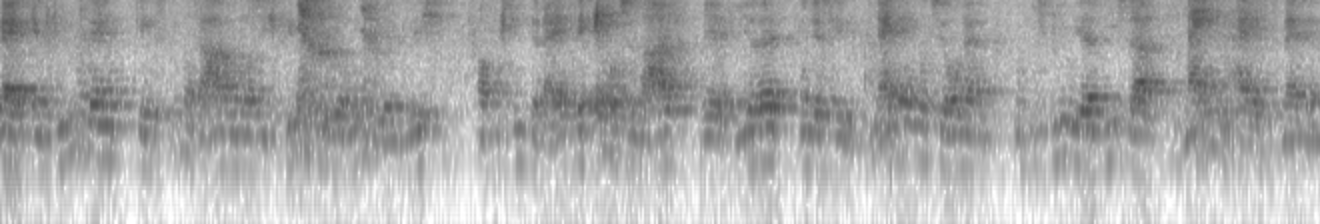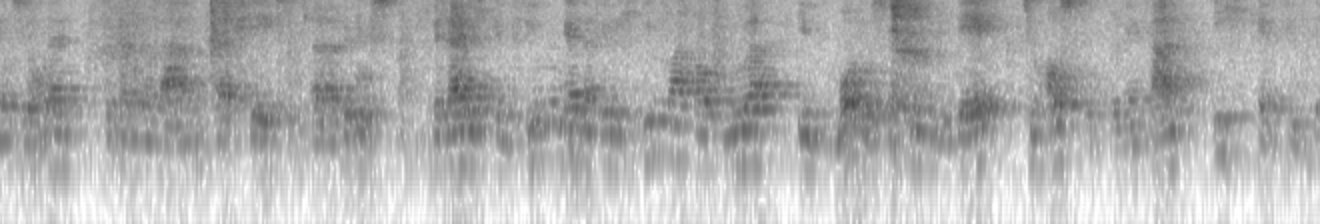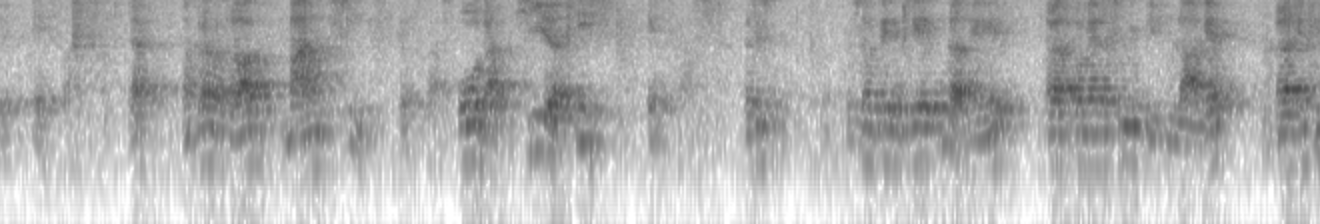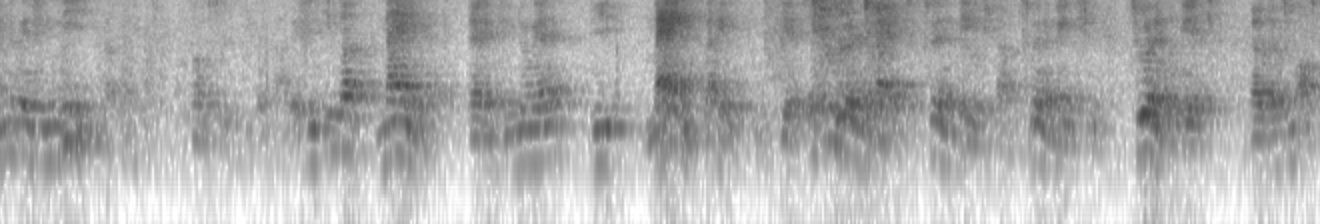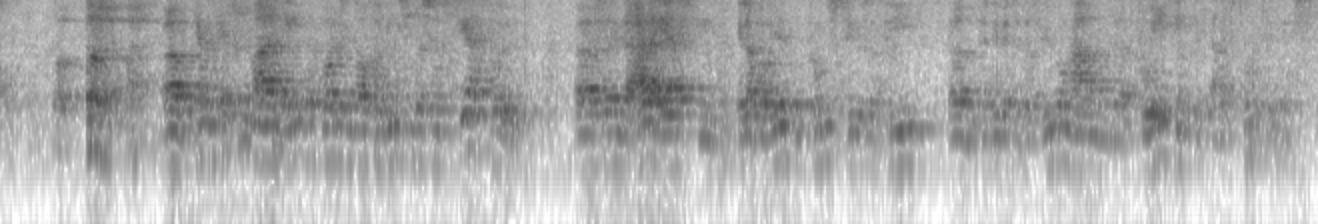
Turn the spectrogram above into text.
Bei Empfindungen geht es immer darum, dass ich bitte oder unwirklich auf bestimmte Weise emotional reagiere und es sind meine Emotionen und ich bin mir dieser Meinheit meiner Emotionen, so könnte man sagen, stets bewusst. Weshalb ich Empfindungen natürlich immer auch nur im Modus der Subtilität zum Ausdruck bringen kann. Ich empfinde etwas. Ja? Man kann aber sagen, man sieht etwas. Oder hier ist etwas. Das ist sozusagen tendenziell unabhängig äh, von einer subjektiven Lage. Äh, Empfindungen sind nie unabhängig von der subjektiven Lage. Es sind immer meine äh, Empfindungen, die mein Verhältnis jetzt zu einem Reiz, zu einem Gegenstand, zu einem Menschen, zu einem Objekt äh, zum Ausdruck. Äh, ich habe das letzte Mal erwähnt davor, dass wir darauf verwiesen, dass schon sehr früh, äh, schon in der allerersten elaborierten Kunstphilosophie, äh, die wir zur Verfügung haben, der Poetik des Aristoteles,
